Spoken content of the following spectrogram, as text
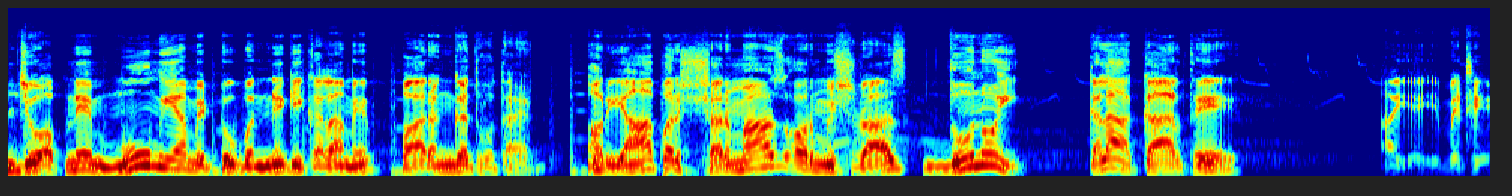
जो अपने मुँह मिया मिट्टू बनने की कला में पारंगत होता है। और यहाँ पर शर्माज और मिश्राज दोनों ही कलाकार थे। आइए आइए बैठिए।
